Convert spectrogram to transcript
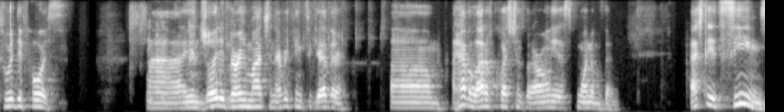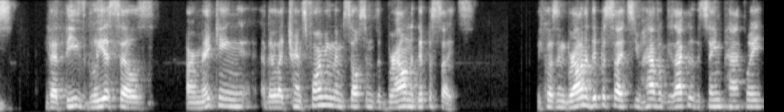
Tour de force. Uh, I enjoyed it very much and everything together. Um, I have a lot of questions, but I'll only ask one of them. Actually, it seems that these glia cells are making, they're like transforming themselves into brown adipocytes. Because in brown adipocytes, you have exactly the same pathway.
